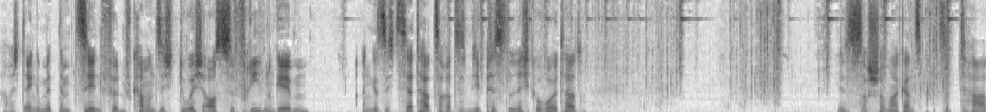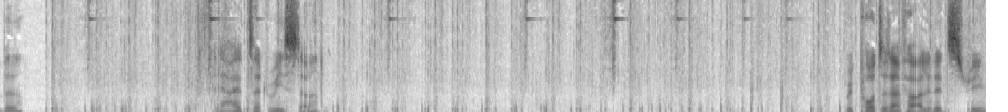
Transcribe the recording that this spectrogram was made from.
Aber ich denke, mit einem 10-5 kann man sich durchaus zufrieden geben. Angesichts der Tatsache, dass man die Pistole nicht geholt hat. Ist doch schon mal ganz akzeptabel. In der Halbzeit Restart. Reportet einfach alle den Stream.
